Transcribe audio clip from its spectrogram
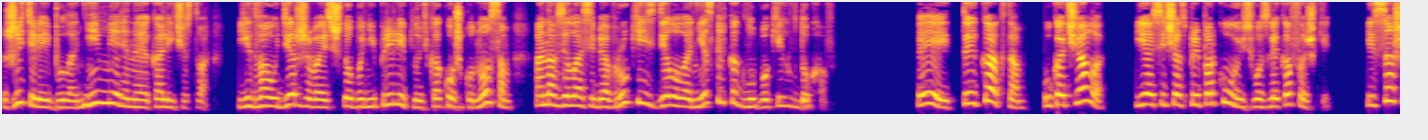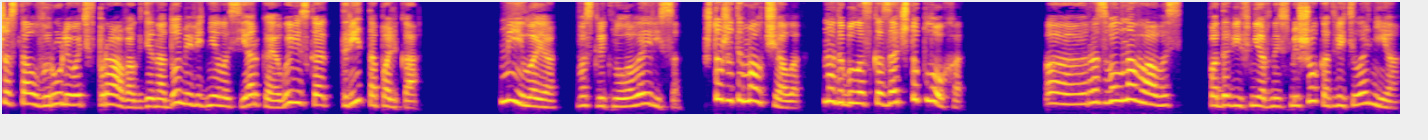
Жителей было немеренное количество. Едва удерживаясь, чтобы не прилипнуть к окошку носом, она взяла себя в руки и сделала несколько глубоких вдохов. «Эй, ты как там? Укачала? Я сейчас припаркуюсь возле кафешки». И Саша стал выруливать вправо, где на доме виднелась яркая вывеска «Три тополька». «Милая!» – воскликнула Лариса. «Что же ты молчала? Надо было сказать, что плохо». «А, разволновалась», – подавив нервный смешок, ответила Ния.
